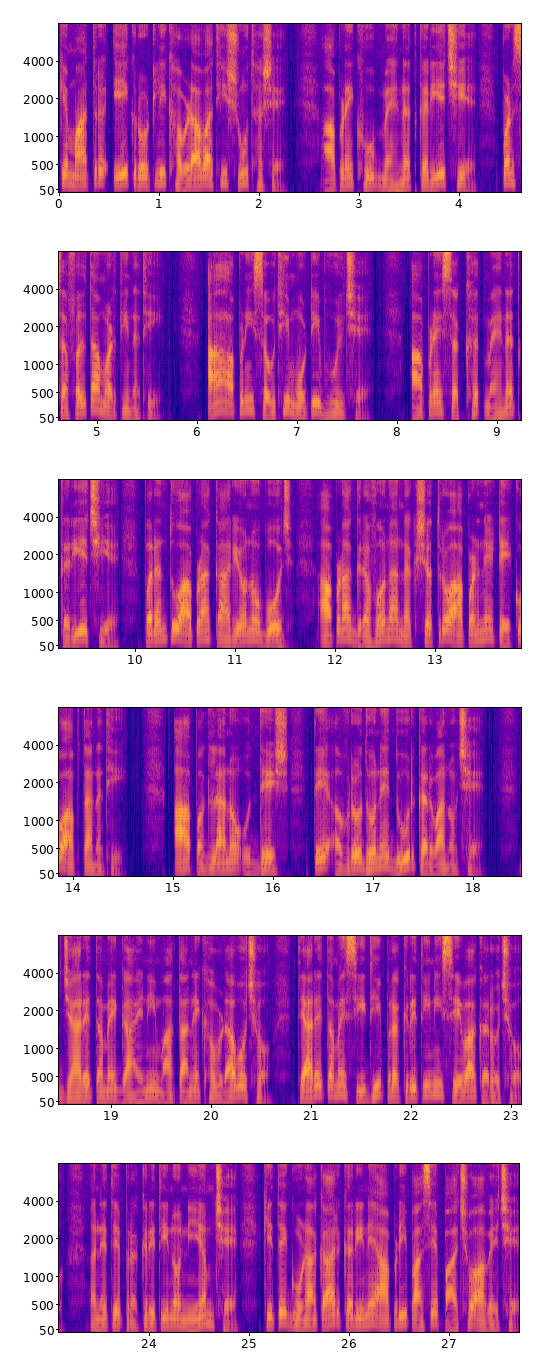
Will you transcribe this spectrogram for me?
કે માત્ર એક રોટલી ખવડાવવાથી શું થશે? આપણે ખૂબ મહેનત કરીએ છીએ, પણ સફળતા મળતી નથી. આ આપણી સૌથી મોટી ભૂલ છે. આપણે સખત મહેનત કરીએ છીએ, પરંતુ આપણા કાર્યોનો બોજ, આપણા ગ્રહોના નક્ષત્રો આપણને ટેકો આપતા નથી. આ પગલાંનો ઉદ્દેશ તે અવરોધોને દૂર કરવાનો છે. જ્યારે તમે ગાયની માતાને ખવડાવો છો, ત્યારે તમે સીધી પ્રકૃતિની સેવા કરો છો અને તે પ્રકૃતિનો નિયમ છે કે તે ગુણાકાર કરીને આપણી પાસે પાછો આવે છે.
